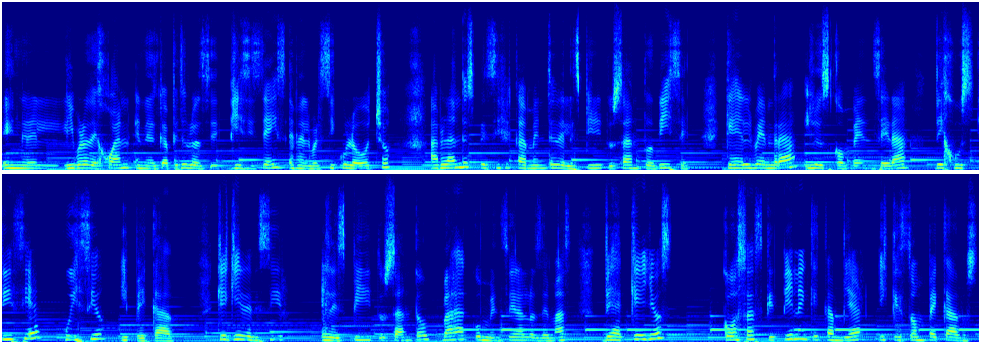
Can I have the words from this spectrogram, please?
en el libro de Juan, en el capítulo 16, en el versículo 8, hablando específicamente del Espíritu Santo, dice que Él vendrá y los convencerá de justicia, juicio y pecado. ¿Qué quiere decir? El Espíritu Santo va a convencer a los demás de aquellos cosas que tienen que cambiar y que son pecados,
